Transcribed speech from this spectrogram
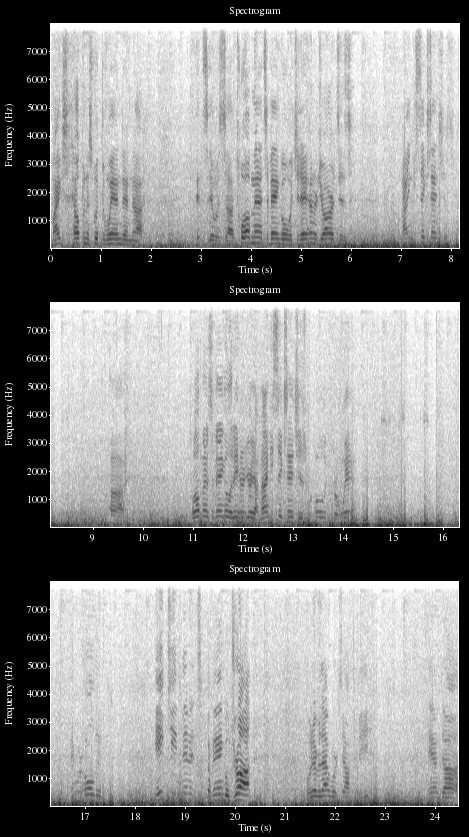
Mike's helping us with the wind, and uh, it's it was uh, 12 minutes of angle, which at 800 yards is 96 inches. Uh, 12 minutes of angle at 800 yards, yeah, 96 inches. We're holding for wind, and we're holding 18 minutes of angle drop, whatever that works out to be. And uh,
